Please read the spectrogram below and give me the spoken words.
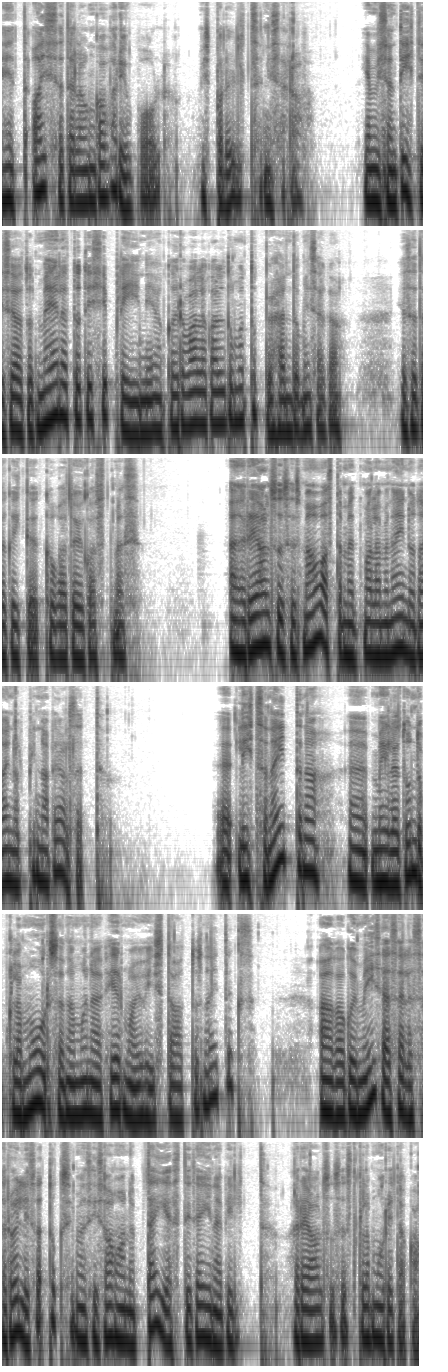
et asjadel on ka varjupool, mis pole üldse nii särav. ja mis on tihti seotud meeletu distsipliini ja kõrvalekaldumatu pühendumisega ja seda kõike kõva töökastmes Äh, reaalsuses me avastame, et me oleme näinud ainult pinnapealset. Äh, lihtsa näitena äh, meile tundub glamuursena mõne firmajuhi staatus näiteks, aga kui me ise sellesse rolli satuksime, siis avaneb täiesti teine pilt reaalsusest glamuuri taga.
